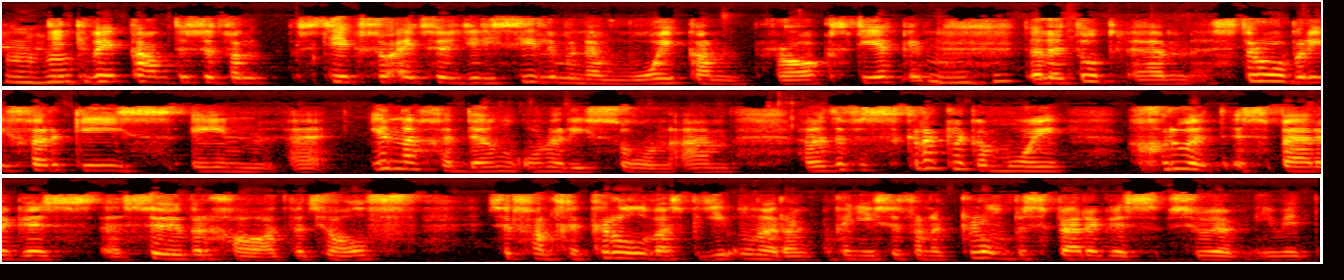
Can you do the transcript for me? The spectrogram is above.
Mhm. Die twee kante sit van steek so uit sodat jy die suurlemoen nou mooi kan raak steek en Mhm. hulle het tot um strawberry virkies en uh, enige ding onder die son. Um hulle het 'n verskriklike mooi groot asparagus uh, server gehad wat so half soort van gekrul was bietjie onder dan kan jy soort van 'n klomp asparagus so jy weet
